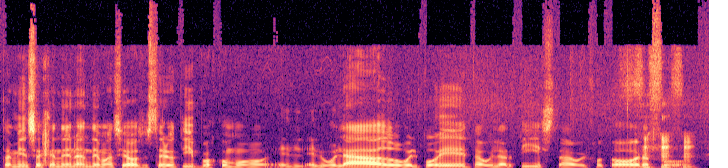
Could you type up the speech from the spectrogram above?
también se generan demasiados estereotipos como el, el volado, o el poeta, o el artista, o el fotógrafo.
